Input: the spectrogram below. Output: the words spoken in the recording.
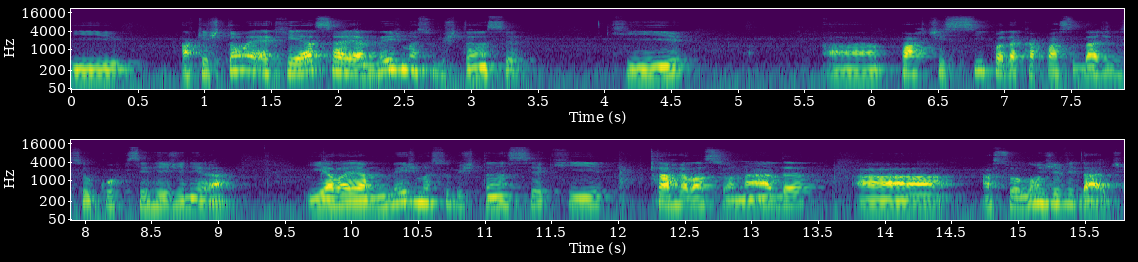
e a questão é que essa é a mesma substância que a, participa da capacidade do seu corpo se regenerar. E ela é a mesma substância que está relacionada à, à sua longevidade.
